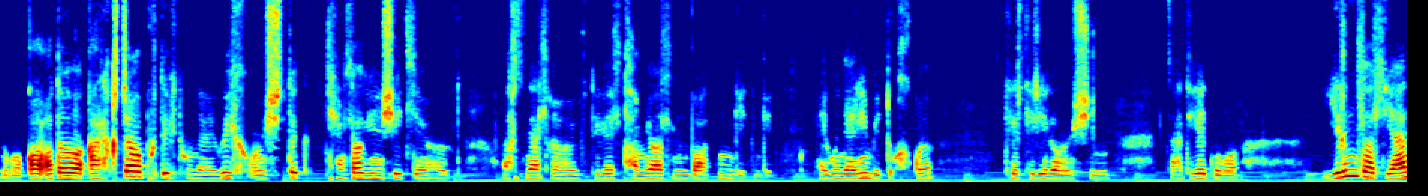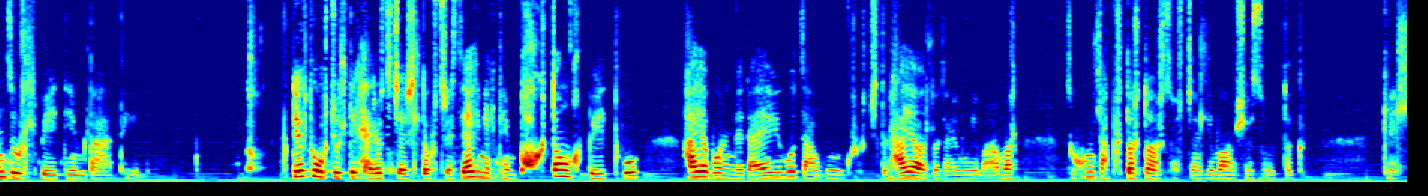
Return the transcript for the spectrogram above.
Нөгөө одоо гарах гэж байгаа бүтээгдэхүүнээ их уншдаг. Технологийн шийдлийн хувьд, орц найрлагын хувьд тэгэл томьёол нь бодно гэд ингээд аягүй нарийн бидэг байхгүй юу? Тэгэхээр тэрийг уншина. За тэгээд нөгөө ер нь л бол янз бүрл байд юм да. Тэгээд бүтээгдэхүүн хөгжүүлэлтийг хариуцж ажилладаг учраас яг нэг тийм тогтонго байдгүй хаяа бүр ингээд аяйгуу завгүй өнгөрөхчдөг. Хаяа бол аяйгуу юм амар зөвхөн лабораторитой ор суучаал юм уншаа суудаг. Гэл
